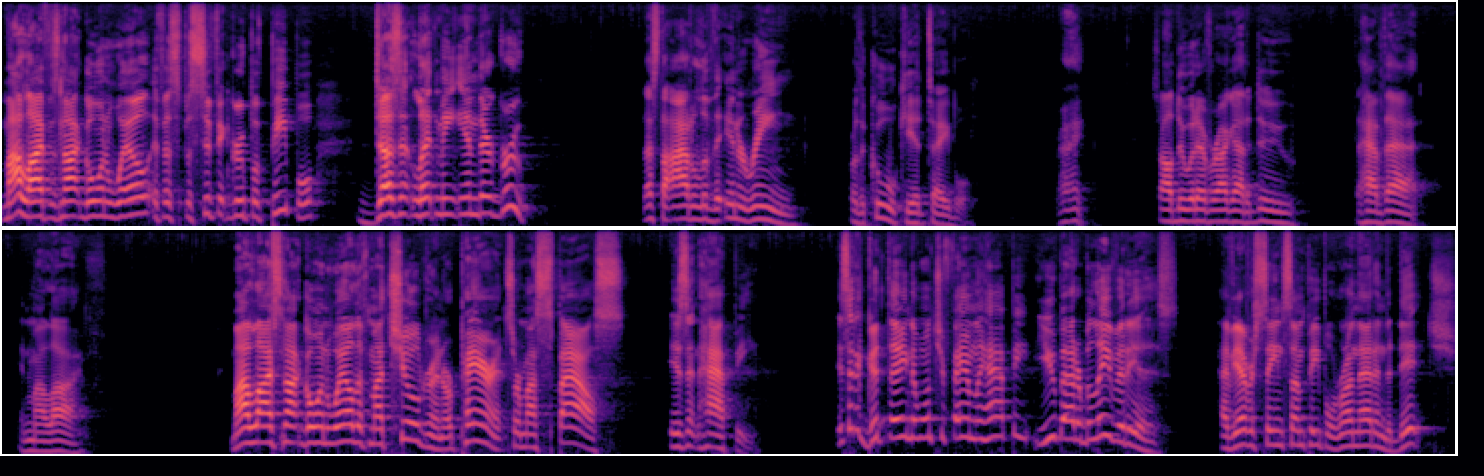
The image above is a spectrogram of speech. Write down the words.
My life is not going well if a specific group of people doesn't let me in their group. That's the idol of the inner ring or the cool kid table, right? So I'll do whatever I got to do to have that in my life. My life's not going well if my children or parents or my spouse isn't happy. Is it a good thing to want your family happy? You better believe it is. Have you ever seen some people run that in the ditch?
